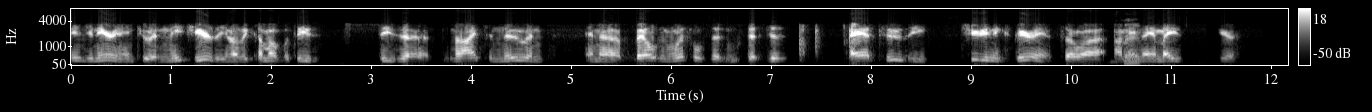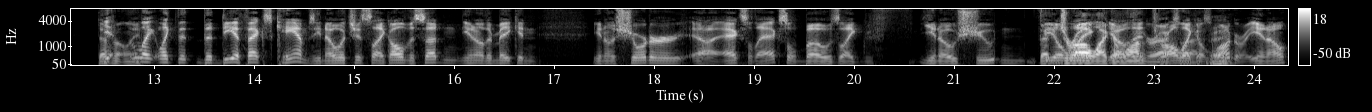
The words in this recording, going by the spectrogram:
engineering into it. And each year, you know, they come up with these these uh, nice and new and and uh, bells and whistles that that just add to the shooting experience. So uh, I mean, Right. they amaze here. Definitely. Yeah, like like the the DFX cams, you know, it's just like all of a sudden, you know, they're making, you know, shorter uh, axle to axle bows, like f- you know, shoot and That feel draw like, like you a know, that longer draw axle like axle. a longer, you know.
